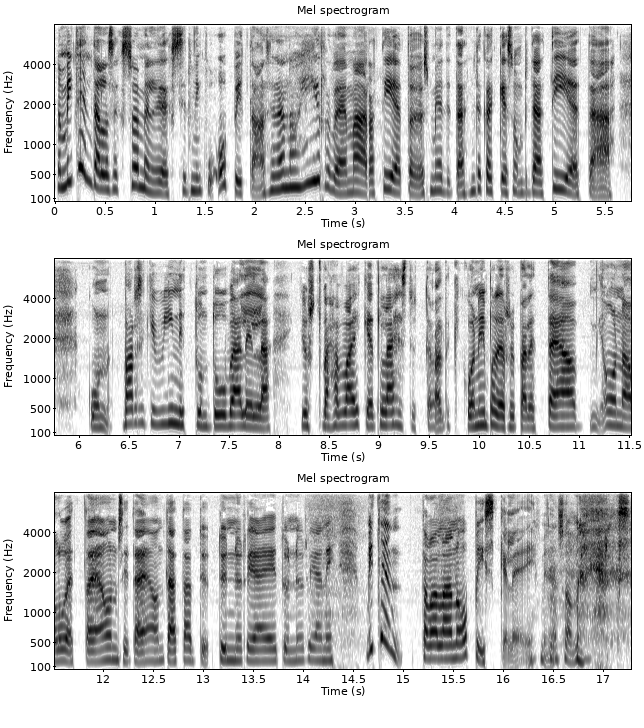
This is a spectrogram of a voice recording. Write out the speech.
No miten tällaiseksi sommelieksi sitten niinku opitaan? Siinä on hirveä määrä tietoa, jos mietitään, että mitä kaikkea sun pitää tietää, kun varsinkin viinit tuntuu välillä just vähän vaikeat lähestyttävältäkin, kun on niin paljon rypälettä ja on aluetta ja on sitä ja on tätä tynnyriä ja ei-tynnyriä, niin miten tavallaan opiskelee ihminen sommelieriksi?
